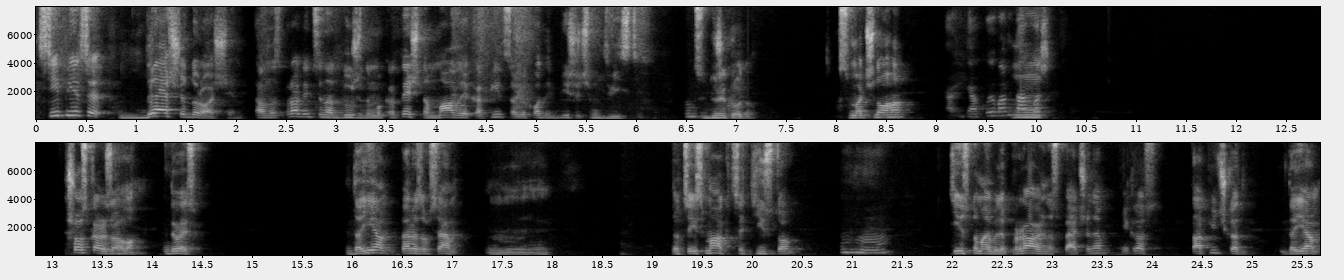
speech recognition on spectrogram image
Ці піци дещо дорожчі, але насправді ціна дуже демократична. Мало яка піца виходить більше, ніж 200. Це дуже круто. Смачного. Дякую вам також. Що скажеш загалом? Дивись. Дає, перш за все, м, оцей смак це тісто. Угу. Тісто має бути правильно спечене. Якраз та пічка дає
